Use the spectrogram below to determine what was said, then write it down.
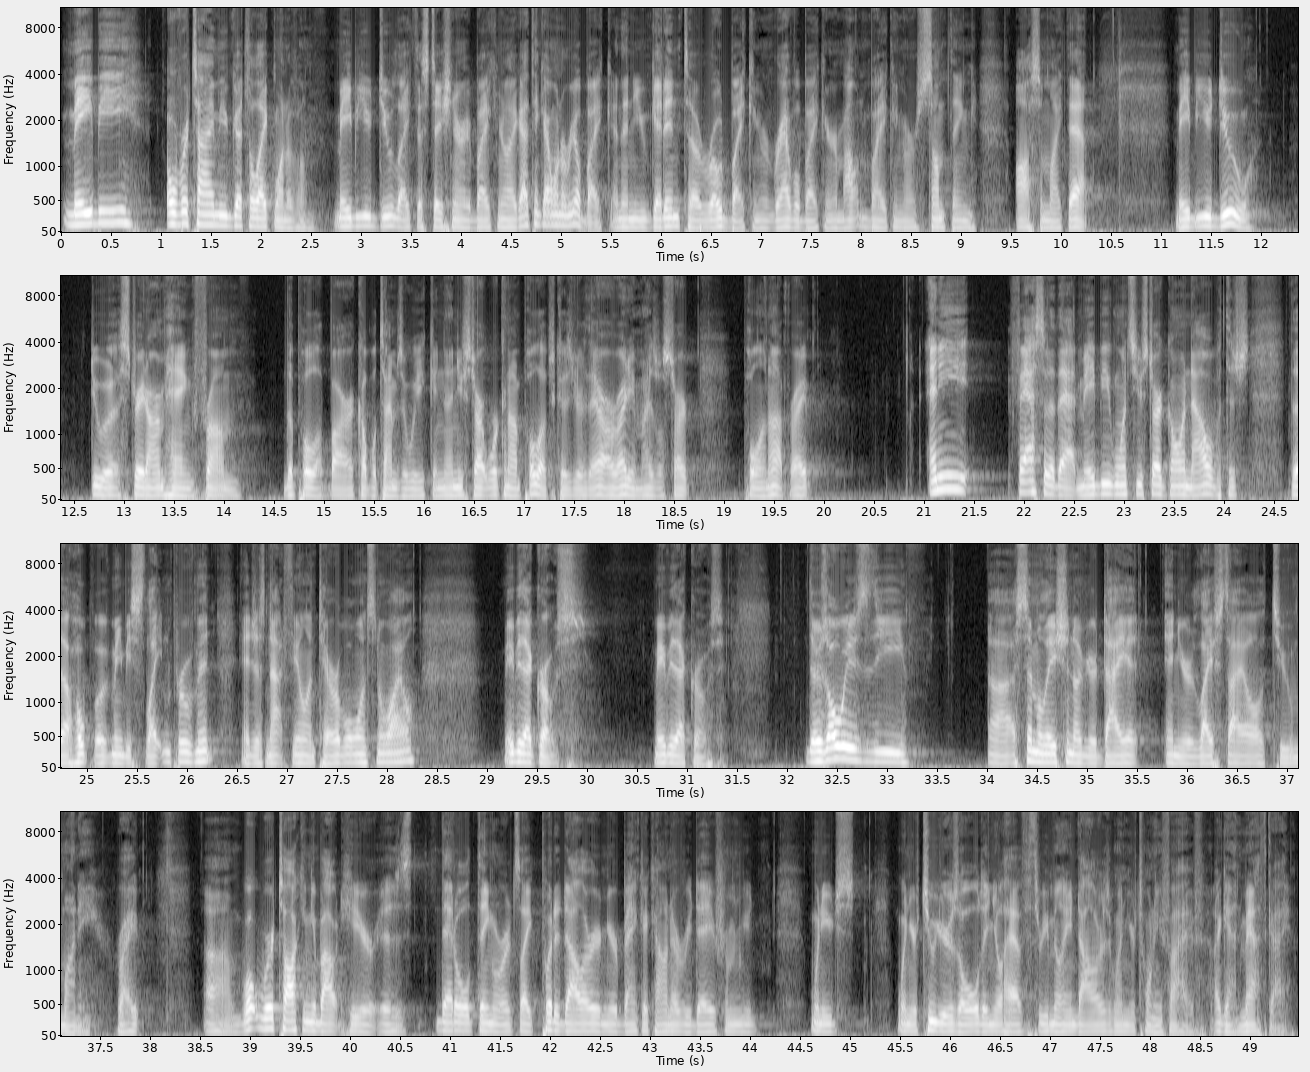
maybe over time you get to like one of them. Maybe you do like the stationary bike and you're like, I think I want a real bike. And then you get into road biking or gravel biking or mountain biking or something awesome like that. Maybe you do do a straight arm hang from the pull up bar a couple times a week and then you start working on pull ups because you're there already. Might as well start pulling up, right? Any facet of that, maybe once you start going now with this, the hope of maybe slight improvement and just not feeling terrible once in a while, maybe that grows. Maybe that grows. There's always the uh, assimilation of your diet and your lifestyle to money, right? Um, what we're talking about here is that old thing where it's like put a dollar in your bank account every day from you when you when you're two years old and you'll have three million dollars when you're 25. Again, math guy.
